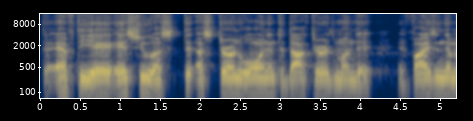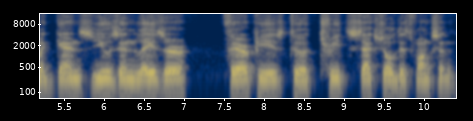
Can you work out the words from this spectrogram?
The FDA issued a, st- a, stern warning to doctors Monday, advising them against using laser therapies to treat sexual dysfunction.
